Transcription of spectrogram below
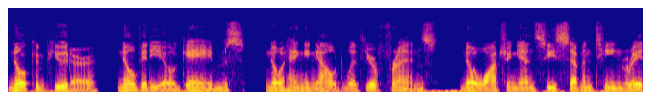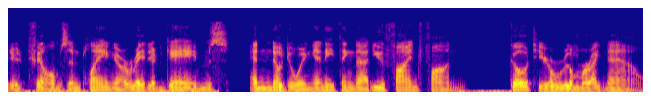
no computer, no video games, no hanging out with your friends, no watching NC-17 rated films and playing R-rated games, and no doing anything that you find fun. Go to your room right now.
